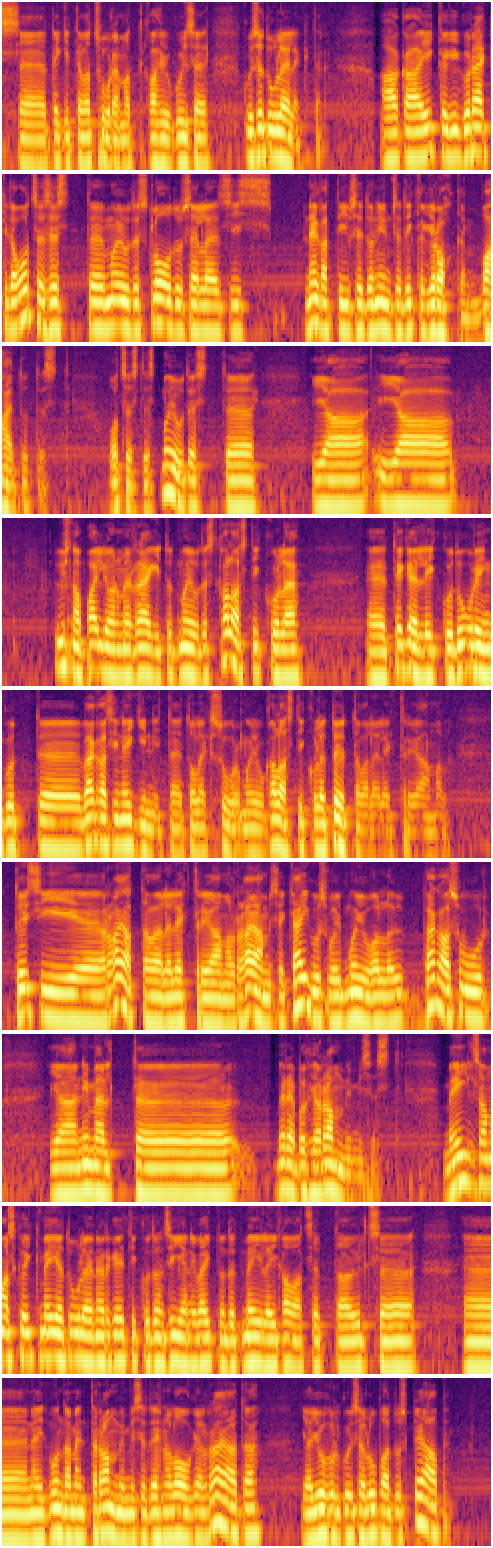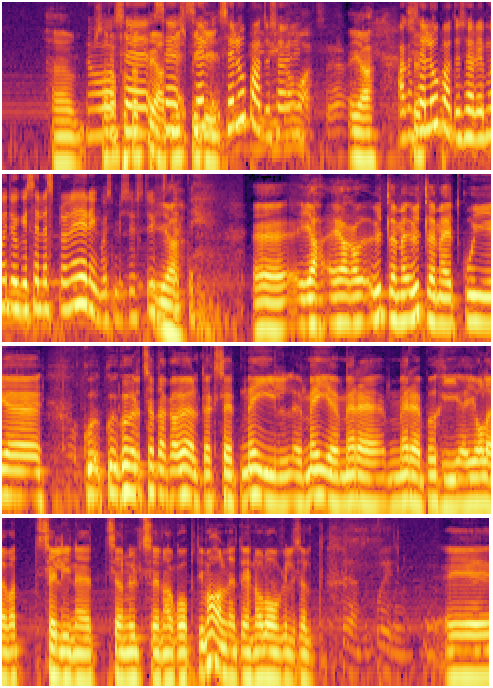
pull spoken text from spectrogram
tekitavad suuremat kahju kui see, kui see tuuleelekter. Aga ikkagi, kui rääkida otsesest mõjudest loodusele, siis negatiivseid on ilmselt ikkagi rohkem vahetutest otsestest mõjudest. ja, ja üsna palju on meil räägitud mõjudest kalastikule. Eh, tegelikud uuringud väga siin ei kinnita, et oleks suur mõju kalastikule töötaval elektrijaamal. tõsi, rajataval elektrijaamal rajamise käigus võib mõju olla väga suur ja nimelt merepõhja rammimisest. Meil samas kõik meie tuuleenergeetikud on siiani väitnud, et meil ei kavatseta üldse neid vundamente rammimise tehnoloogial rajada. Ja juhul, kui see lubadus peab Äh, no see, see, see, see lubadus oli, aga see... see lubadus oli muidugi selles planeeringus, mis just tühistati äh, jah, aga ütleme, ütleme, et kui, äh, kui, kuivõrd seda ka öeldakse, et meil, meie mere, merepõhi ei ole vot selline, et see on üldse nagu optimaalne tehnoloogiliselt.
